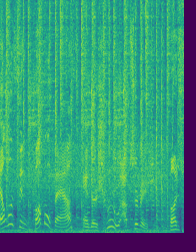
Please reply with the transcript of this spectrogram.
elephant bubble bath. And a shrew observation. But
